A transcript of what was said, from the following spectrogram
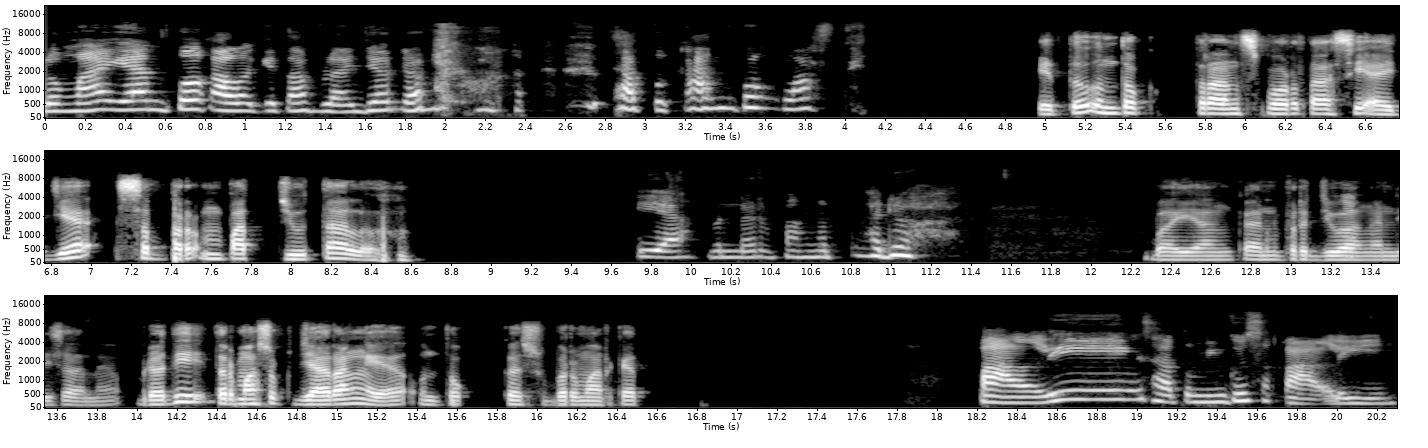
lumayan tuh kalau kita belanja udah satu kantong plastik Itu untuk transportasi aja seperempat juta loh. iya bener banget aduh Bayangkan perjuangan di sana. Berarti termasuk jarang ya untuk ke supermarket. paling satu minggu sekali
